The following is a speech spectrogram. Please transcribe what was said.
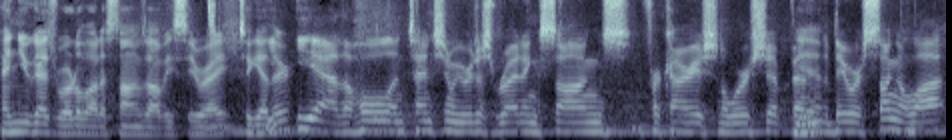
And you guys wrote a lot of songs, obviously, right? Together. Yeah, the whole intention, we were just writing songs for congregational worship, and Yeah. they were sung a lot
